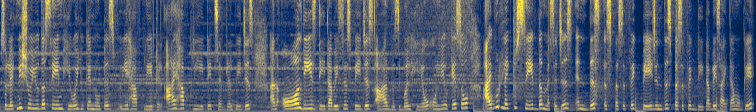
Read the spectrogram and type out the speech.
So let me show you the same here. You can notice we have created I have created several pages and all these databases pages are visible here only okay? So I would like to save the messages in this specific page in this specific database item okay?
